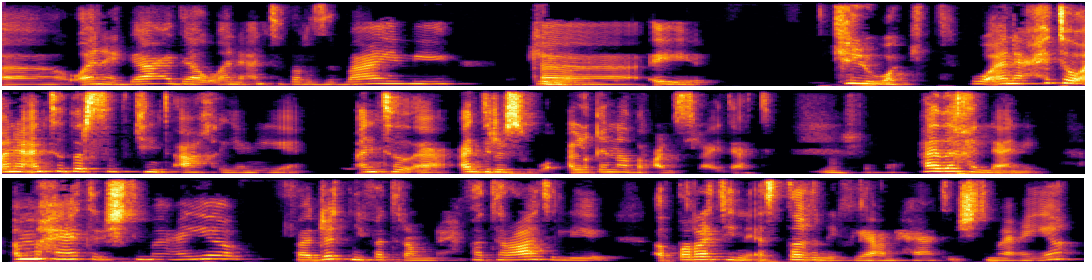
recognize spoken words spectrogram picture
آه، وأنا قاعدة وأنا أنتظر زبايني كل آه، اي كل وقت. وأنا حتى وأنا أنتظر صدق كنت اخ يعني أدرس وألقي نظر على ال slides ات. ما شاء الله. هذا خلاني. أما حياتي الاجتماعية فجتني فترة من الفترات اللي اضطريت إني أستغني فيها عن حياتي الاجتماعية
